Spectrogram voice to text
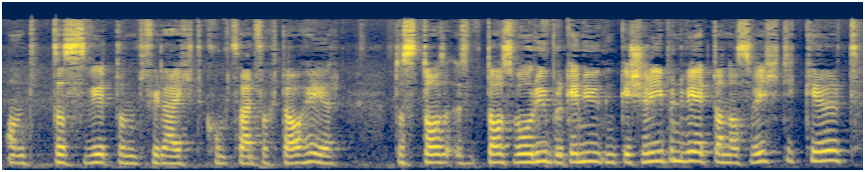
Und das wird dann vielleicht, kommt es einfach daher, dass das, das, worüber genügend geschrieben wird, dann als wichtig gilt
